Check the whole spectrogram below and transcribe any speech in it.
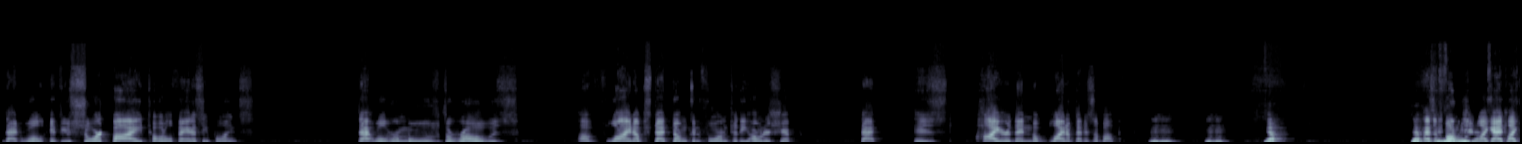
that will, if you sort by total fantasy points, that will remove the rows of lineups that don't conform to the ownership that is higher than the lineup that is above it. Mm-hmm. Mm-hmm. Yep. Yep. As a function, like I like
